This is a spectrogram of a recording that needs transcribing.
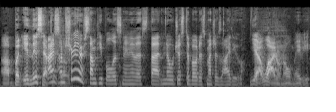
Uh, but in this I'm, episode, I'm sure there's some people listening to this that know just about as much as I do. Yeah, well, I don't know, maybe.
